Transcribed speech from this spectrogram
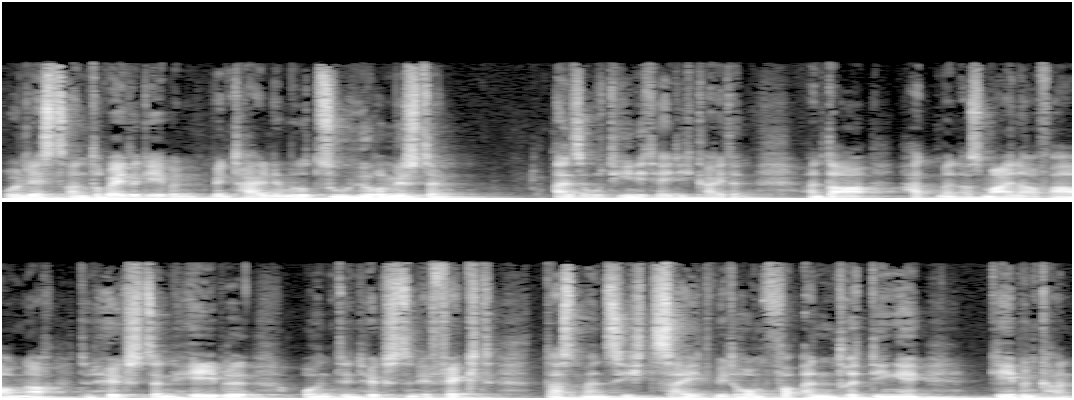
und lässt es andere weitergeben, wenn Teilnehmer nur zuhören müssten also Routinetätigkeiten. Und da hat man aus meiner Erfahrung nach den höchsten Hebel und den höchsten Effekt, dass man sich Zeit wiederum für andere Dinge geben kann.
